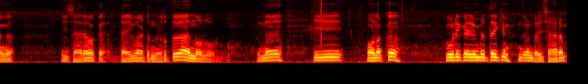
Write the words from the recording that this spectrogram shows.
അങ്ങ് ഈ ശരമൊക്കെ ലൈവായിട്ട് നിർത്തുക എന്നുള്ളൂ പിന്നെ ഈ ഉണക്ക് കൂടി കഴിയുമ്പോഴത്തേക്കും ഇതുണ്ടോ ഈ ശരം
